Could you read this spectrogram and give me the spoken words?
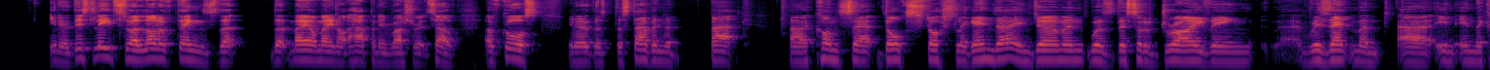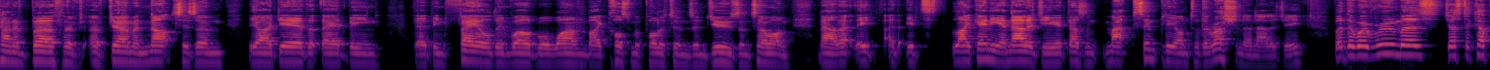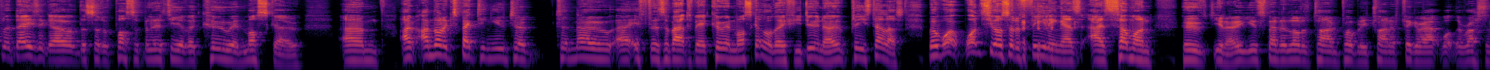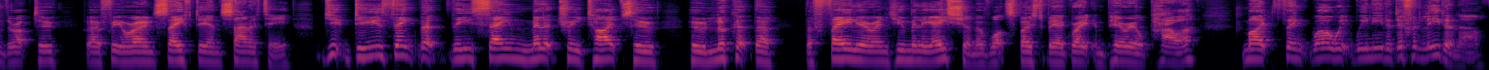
you know, this leads to a lot of things that, that may or may not happen in Russia itself. Of course, you know, the, the stab in the back uh, concept, Dolchstoßlegende in German, was this sort of driving uh, resentment uh, in, in the kind of birth of, of German Nazism, the idea that they had been they had been failed in World War One by cosmopolitans and Jews and so on. Now that it it's like any analogy, it doesn't map simply onto the Russian analogy. But there were rumors just a couple of days ago of the sort of possibility of a coup in Moscow. Um, I'm, I'm not expecting you to to know uh, if there's about to be a coup in Moscow, although if you do know, please tell us. But what what's your sort of feeling as as someone who you know you've spent a lot of time probably trying to figure out what the Russians are up to uh, for your own safety and sanity. Do you, do you think that these same military types who who look at the the failure and humiliation of what's supposed to be a great imperial power might think, well, we, we need a different leader now?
